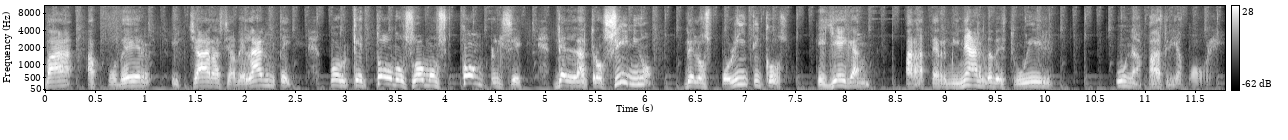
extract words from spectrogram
va a poder echar hacia adelante porque todos somos cómplices del latrocinio de los políticos que llegan para terminar de destruir una patria pobre.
